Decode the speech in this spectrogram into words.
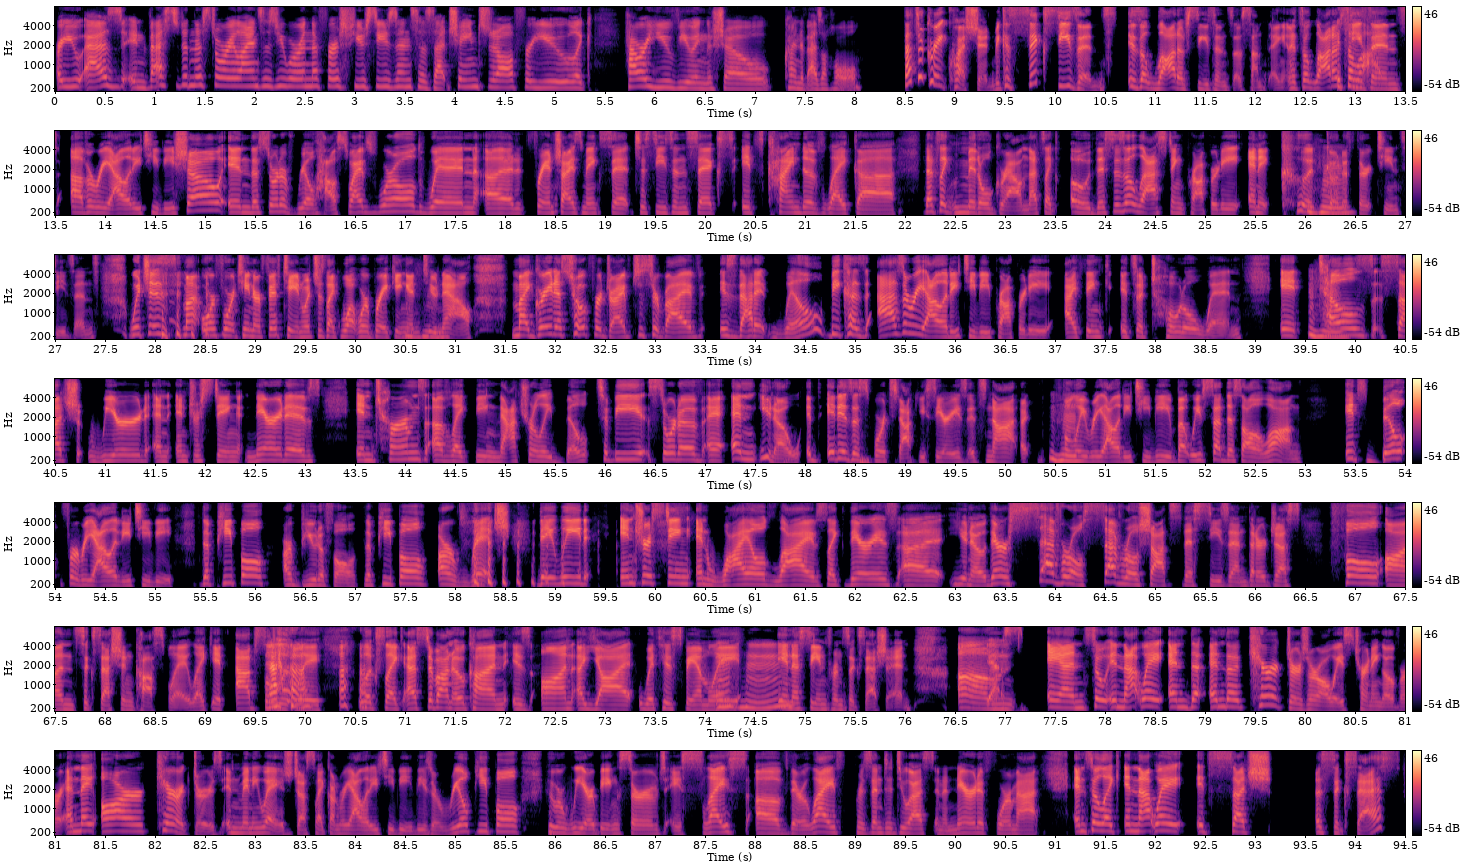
are you as invested in the storylines as you were in the first few seasons? Has that changed at all for you? Like, how are you viewing the show kind of as a whole? That's a great question because six seasons is a lot of seasons of something. And it's a lot of It's a lot. seasons of a reality TV show in the sort of real housewives world. When a franchise makes it to season six, it's kind of like uh that's like middle ground. That's like, oh, this is a lasting property and it could go to 13 seasons, which is my or 14 or 15, which is like what we're breaking into Mhm. now. My greatest hope for Drive to Survive is that it will, because as a reality TV property, I think it's a total win. It Mhm. tells such weird and interesting narratives in terms of like being naturally built to be sort of, a, and you know, it, it is a sports docu series. It's not a Mhm. fully reality TV, but we've said this all along. It's built for reality TV. The people are beautiful. The people are rich. they lead interesting and wild lives. Like there is uh, you know, there are several, several shots this season that are just full on succession cosplay. Like it absolutely looks like Esteban Ocon is on a yacht with his family Mhm. in a scene from Succession. Um yes. and so in that way and the and the characters are always turning over and they are characters in many ways just like on reality tv these are real people who are we are being served a slice of their life presented to us in a narrative format and so like in that way it's such a success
